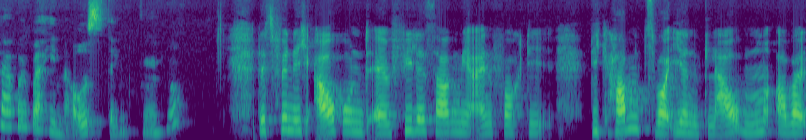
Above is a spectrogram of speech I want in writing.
darüber hinaus denken. Ne? Das finde ich auch und äh, viele sagen mir einfach, die, die haben zwar ihren Glauben, aber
